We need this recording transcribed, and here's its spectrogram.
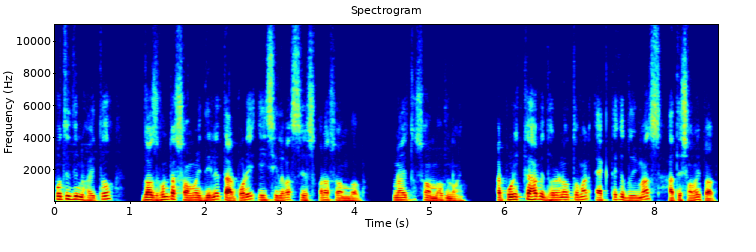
প্রতিদিন হয়তো দশ ঘণ্টা সময় দিলে তারপরে এই সিলেবাস শেষ করা সম্ভব, নয়তো সম্ভব নয়। আর পরীক্ষা হবে, ধরে নাও তোমার এক থেকে দুই মাস হাতে সময় পাবে।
